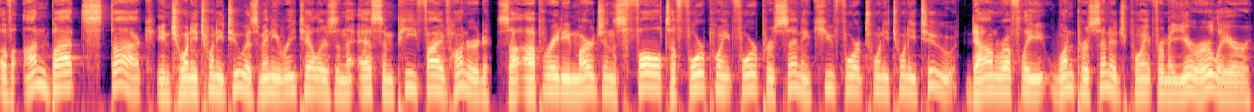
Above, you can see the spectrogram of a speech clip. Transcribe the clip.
of unbought stock in 2022 as many retailers in the S&P 500 saw operating margins fall to 4.4% in Q4 2022, down roughly 1 percentage point from a year earlier,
